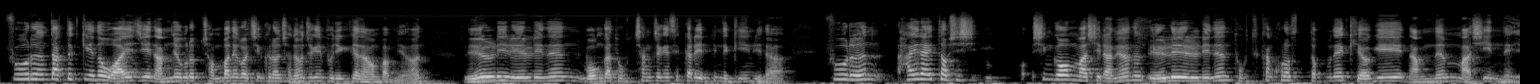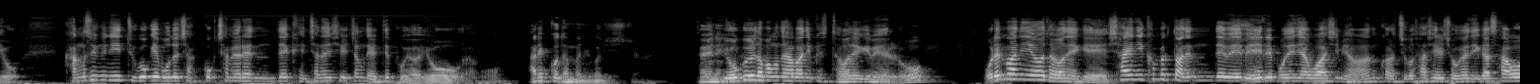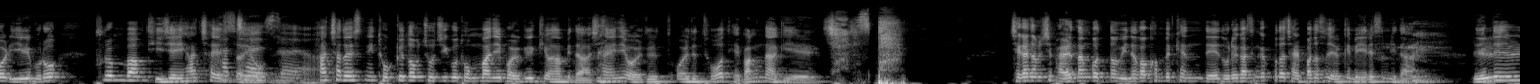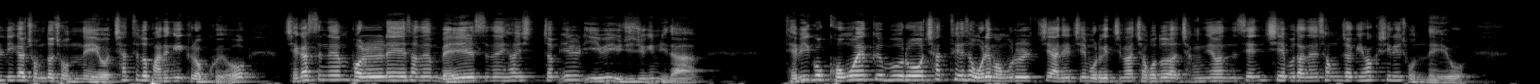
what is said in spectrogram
풀은 딱 듣기에도 YG의 남녀그룹 전반에 걸친 그런 전형적인 분위기가 나온 반면 릴리 릴리는 뭔가 독창적인 색깔을 입힌 느낌입니다. 풀은 하이라이트 없이 시- 싱거운 맛이라면 Really Really는 독특한 코러스 덕분에 기억이 남는 맛이 있네요. 강승윤이 두 곡에 모두 작곡 참여를 했는데 괜찮은 실적 낼 듯 보여요. 라고. 아래 것도 한번 읽어주시죠. 더현의 욕을 더 먹는 하마님께서 더원에게 메일로 오랜만이에요 더원에게 샤이니 컴백도 안 했는데 왜 메일을 보내냐고 하시면 그렇지고 사실 종현이가 4월 2일부로 푸른밤 DJ 하차했어요. 하차했어요. 하차도 했으니 도쿄돔 조지고 돈 많이 벌길 기원합니다. 샤이니 월드, world tour 대박 나길. 제가 잠시 발 담궜던 위너가 컴백했는데 노래가 생각보다 잘 빠져서 이렇게 메일했습니다. 릴릴리가 좀 더 좋네요. 차트도 반응이 그렇고요. 제가 쓰는 벌레에서는 매일 쓰는 현 시점 1, 2위 유지 중입니다. 데뷔곡 공호의 급으로 차트에서 오래 머무를지 아닐지 모르겠지만 적어도 작년 센치에보다는 성적이 확실히 좋네요.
